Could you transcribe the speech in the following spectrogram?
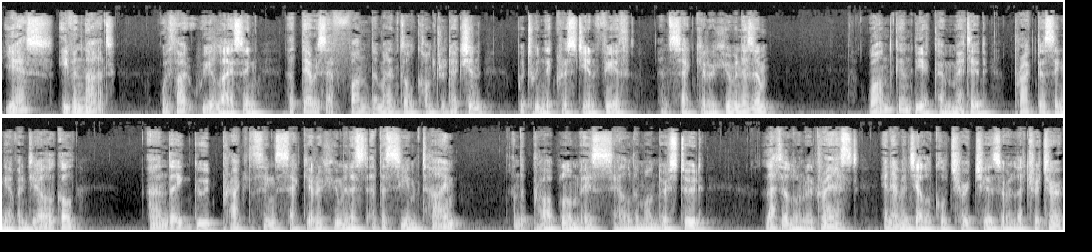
Yes, even that, without realizing that there is a fundamental contradiction between the Christian faith and secular humanism. One can be a committed, practicing evangelical and a good practicing secular humanist at the same time, and the problem is seldom understood, let alone addressed in evangelical churches or literature.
